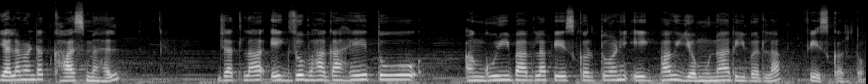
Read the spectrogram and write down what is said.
याला म्हणतात खास महल. ज्यातला एक जो भाग आहे तो अंगुरी बागला फेस करतो आणि एक भाग यमुना रिवरला फेस करतो.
